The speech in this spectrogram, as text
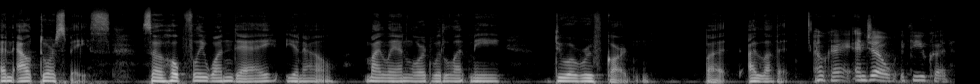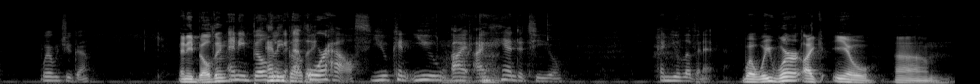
an outdoor space. So hopefully one day, you know, my landlord would let me do a roof garden. But I love it. Okay. And Joe, if you could, where would you go? Any building? Any building, Any building. or house. You can you I, I hand it to you and you live in it. well, we were like you know, um,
